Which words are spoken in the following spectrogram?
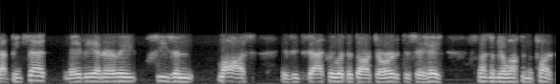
That being said, maybe an early season loss is exactly what the doctor ordered to say. Hey, it's not going to be a walk in the park.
